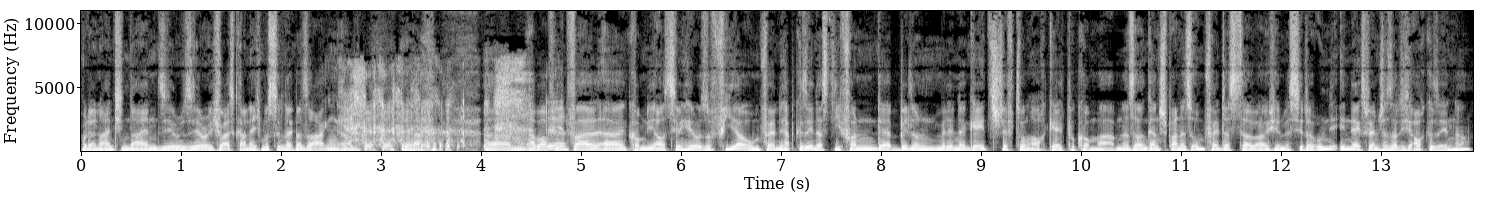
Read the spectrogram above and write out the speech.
oder 9900, ich weiß gar nicht, musst du gleich mal sagen. Ähm, ja. ähm, aber auf ja. jeden Fall äh, kommen die aus dem Hero Sophia Umfeld. Ich habe gesehen, dass die von der Bill und Melinda Gates Stiftung auch Geld bekommen haben. Das ist ein ganz spannendes Umfeld, das da bei euch investiert hat. Und Index Ventures hatte ich auch gesehen, ne?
